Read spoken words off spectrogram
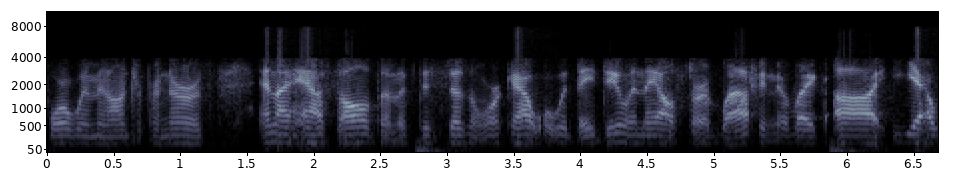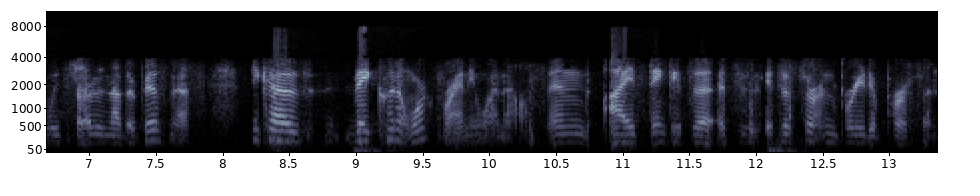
four women entrepreneurs and I asked all of them if this doesn't work out what would they do and they all started laughing. They're like, "Uh, yeah, we'd start another business." Because they couldn't work for anyone else. And I think it's a it's a, it's a certain breed of person.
